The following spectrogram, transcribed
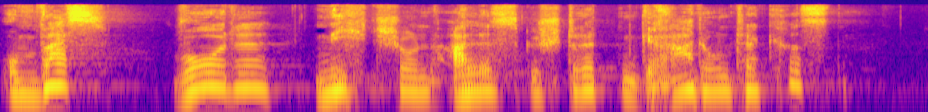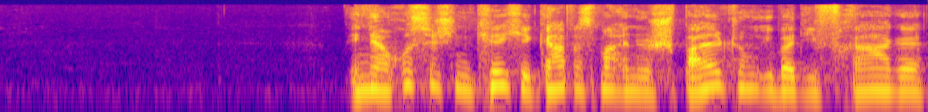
Um was wurde nicht schon alles gestritten, gerade unter Christen? In der russischen Kirche gab es mal eine Spaltung über die Frage,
